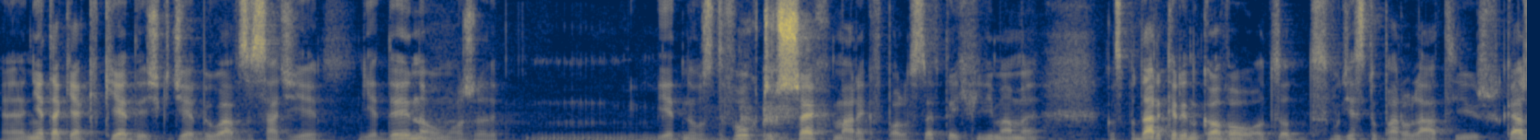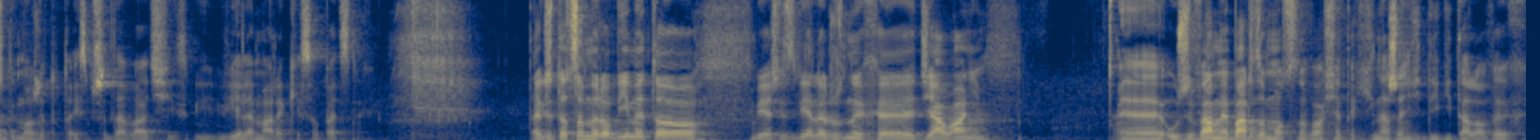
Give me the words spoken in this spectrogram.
E, nie tak jak kiedyś, gdzie była w zasadzie jedyną, może mm, jedną z dwóch czy trzech marek w Polsce. W tej chwili mamy gospodarkę rynkową od, od 20 paru lat i już każdy może tutaj sprzedawać i, i wiele marek jest obecnych. Także to, co my robimy, to wiesz, jest wiele różnych e, działań. E, używamy bardzo mocno właśnie takich narzędzi digitalowych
